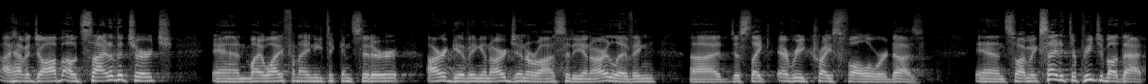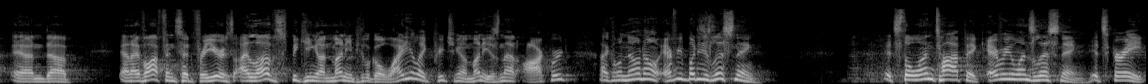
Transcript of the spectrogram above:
I have a job outside of the church, and my wife and I need to consider our giving and our generosity and our living, uh, just like every Christ follower does. And so I'm excited to preach about that. And, uh, and I've often said for years, I love speaking on money. People go, Why do you like preaching on money? Isn't that awkward? I go, No, no, everybody's listening. It's the one topic. Everyone's listening. It's great.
